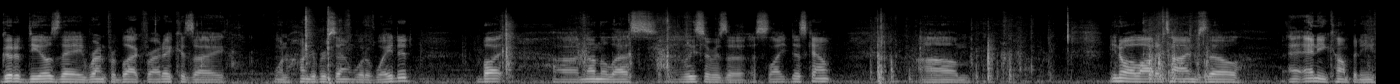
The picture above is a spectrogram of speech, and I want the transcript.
good of deals they run for Black Friday because I 100% would have waited. But uh, nonetheless, at least there was a, a slight discount. Um, you know, a lot of times they'll, any company,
